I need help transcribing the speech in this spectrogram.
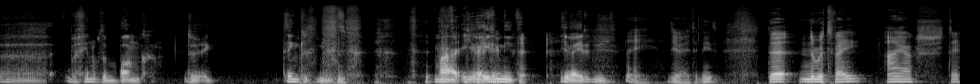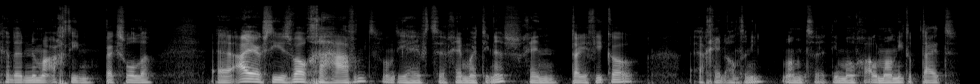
Uh, ik begin op de bank. Dus ik denk het niet. maar je weet het niet. Je weet het niet. Nee, je weet het niet. De nummer 2, Ajax tegen de nummer 18, Pek Zwolle. Uh, Ajax die is wel gehavend, want die heeft uh, geen Martinez, geen Tagliafico, geen Anthony. Want die mogen allemaal niet op tijd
